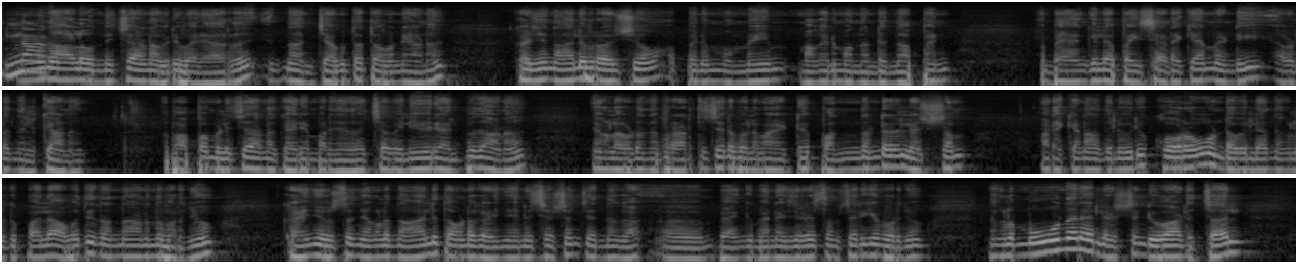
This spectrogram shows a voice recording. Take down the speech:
ഇന്ന് മൂന്നാൾ ഒന്നിച്ചാണ് അവർ വരാറ്. ഇന്ന് അഞ്ചാമത്തെ തവണയാണ്. കഴിഞ്ഞ നാല് പ്രാവശ്യവും അപ്പനും അമ്മയും മകനും വന്നിട്ടുണ്ട്. ഇന്ന് അപ്പൻ ബാങ്കിൽ ആ പൈസ അടയ്ക്കാൻ വേണ്ടി അവിടെ നിൽക്കുകയാണ് അപ്പോൾ അപ്പം വിളിച്ചതാണ് കാര്യം പറഞ്ഞത്. വെച്ചാൽ വലിയൊരു അത്ഭുതമാണ് ഞങ്ങൾ അവിടെ നിന്ന് പ്രാർത്ഥിച്ചതിന്റെ ഫലമായിട്ട് പന്ത്രണ്ടര ലക്ഷം അടയ്ക്കണം. അതിലൊരു കുറവും ഉണ്ടാവില്ല നിങ്ങൾക്ക് പല അവധി തന്നാണെന്ന് പറഞ്ഞു. കഴിഞ്ഞ ദിവസം ഞങ്ങൾ നാല് തവണ കഴിഞ്ഞതിന് ശേഷം ചെന്ന് ബാങ്ക് മാനേജറെ സംസാരിക്കാൻ പറഞ്ഞു. നിങ്ങൾ മൂന്നര ലക്ഷം രൂപ അടച്ചാൽ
